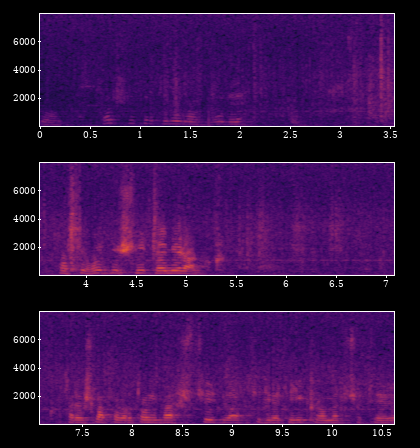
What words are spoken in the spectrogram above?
Точно у нас буде по сьогоднішній темі ранок. Перейшла по вартовій башті 29 рік номер 4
